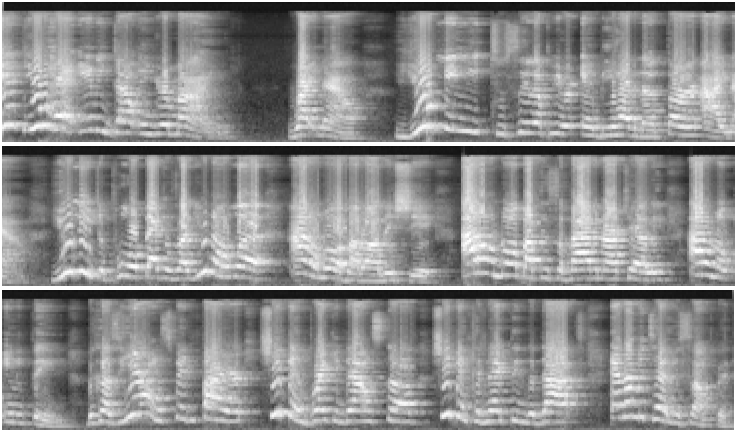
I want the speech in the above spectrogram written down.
If you had any doubt in your mind right now, you need to sit up here and be having a third eye now. You need to pull back and like, you know what? I don't know about all this shit. I don't know about this surviving R. Kelly. I don't know anything. Because here on Spitting Fire, she been breaking down stuff. she been connecting the dots. And let me tell you something.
